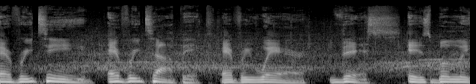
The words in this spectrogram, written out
Every team, every topic, everywhere. This is Bleav.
